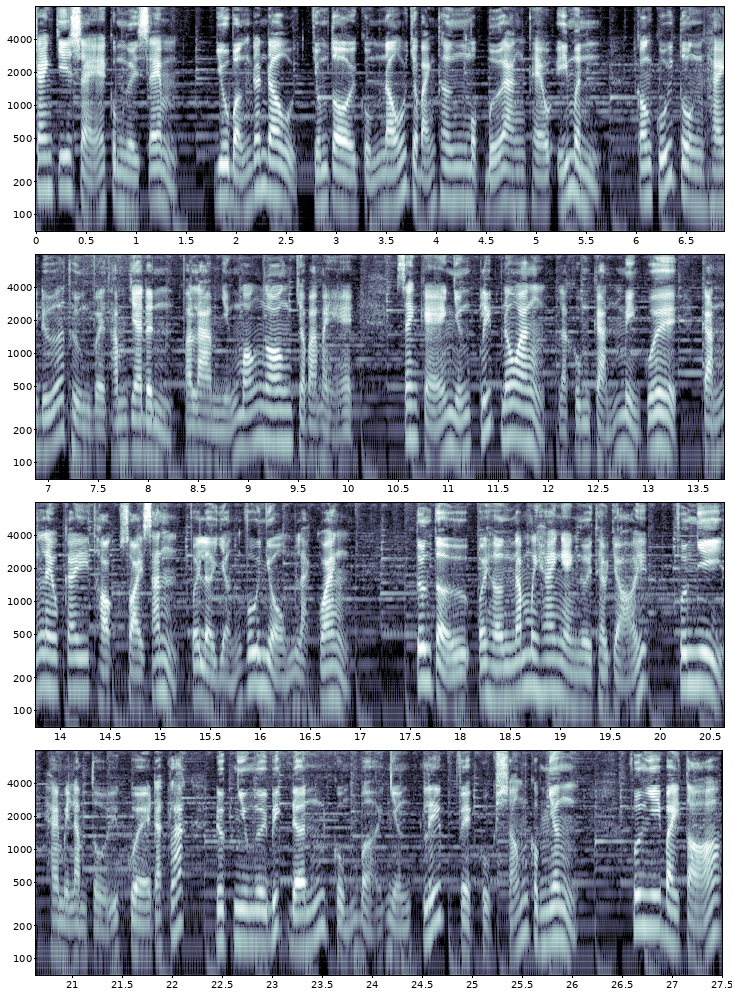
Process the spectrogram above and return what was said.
Trang chia sẻ cùng người xem, dù bận đến đâu, chúng tôi cũng nấu cho bản thân một bữa ăn theo ý mình. Còn cuối tuần hai đứa thường về thăm gia đình và làm những món ngon cho ba mẹ. Xen kẽ những clip nấu ăn là khung cảnh miền quê, cảnh leo cây thọt xoài xanh với lời dẫn vui nhộn lạc quan. Tương tự với hơn 52.000 người theo dõi, Phương Nhi, 25 tuổi, quê Đắk Lắk, được nhiều người biết đến cũng bởi những clip về cuộc sống công nhân. Phương Nhi bày tỏ,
